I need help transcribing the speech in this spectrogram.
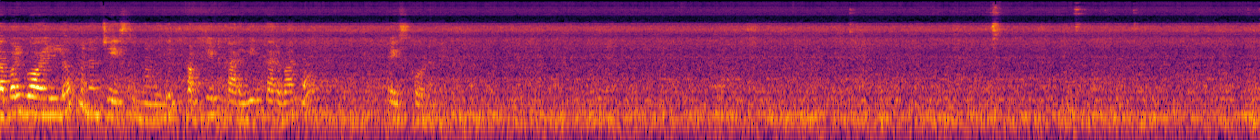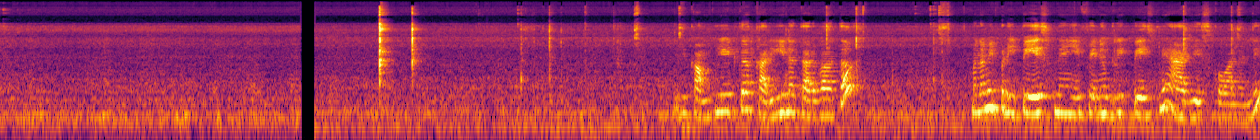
డబల్ బాయిల్లో మనం చేస్తున్నాం ఇది. కంప్లీట్ కరిగిన తర్వాత వేసుకోవడం. ఇది కంప్లీట్గా కరిగిన తర్వాత మనం ఇప్పుడు ఈ పేస్ట్ని ఈ ఫెనుగ్రిక్ పేస్ట్ని యాడ్ చేసుకోవాలండి.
